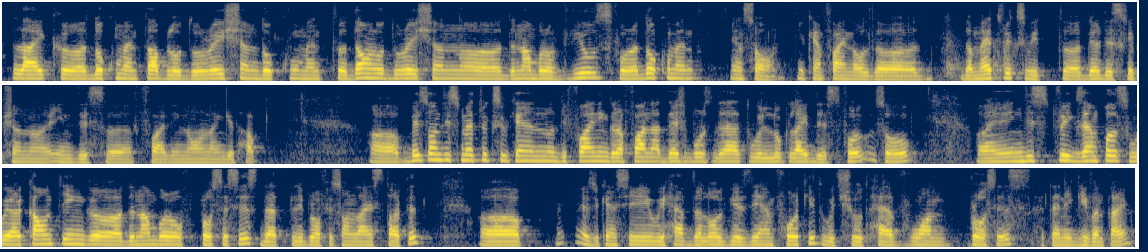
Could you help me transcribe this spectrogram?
like document upload duration, document download duration, the number of views for a document, and so on. You can find all the, the metrics with uh, their description uh, in this uh, file in online GitHub. Uh, based on these metrics, we can define in Grafana dashboards that will look like this. For, so uh, in these three examples, we are counting uh, the number of processes that LibreOffice Online started. as you can see, we have the LOL VSDM ForKit, which should have one process at any given time.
